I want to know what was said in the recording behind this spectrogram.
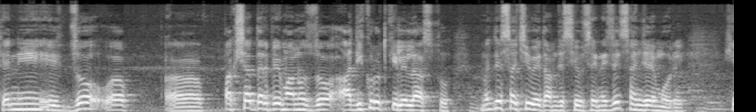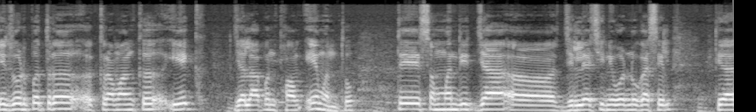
त्यांनी जो पक्षातर्फे माणूस जो अधिकृत केलेला असतो म्हणजे सचिव आहेत आमच्या शिवसेनेचे संजय मोरे. हे जोडपत्र क्रमांक एक ज्याला आपण फॉर्म ए म्हणतो ते संबंधित ज्या जिल्ह्याची निवडणूक असेल त्या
